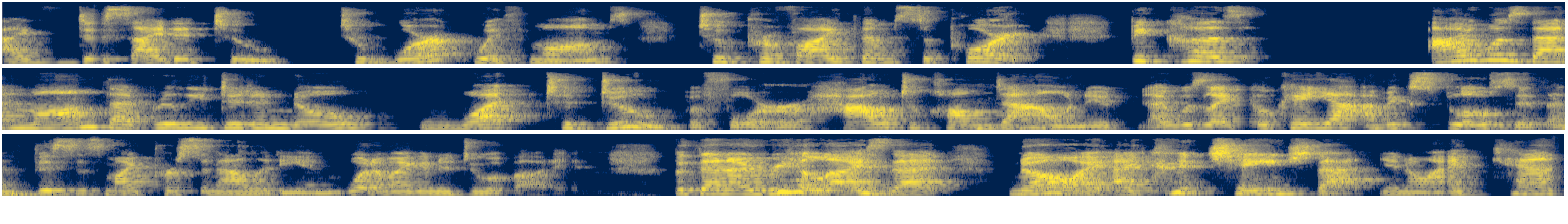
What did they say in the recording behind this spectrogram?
I decided to to work with moms to provide them support because I was that mom that really didn't know what to do before or how to calm mm-hmm. down. It, I was like, okay, yeah, I'm explosive and this is my personality and what am I going to do about it? But then I realized that no, I, I could change that. You know, I can't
